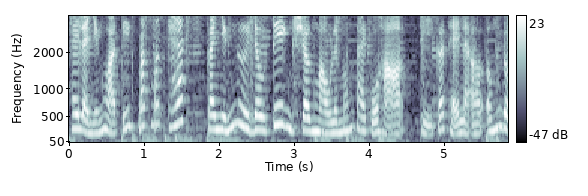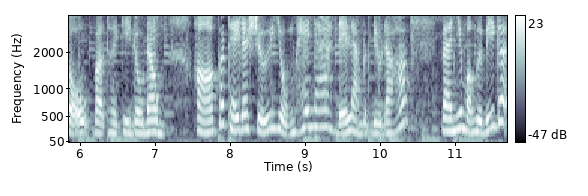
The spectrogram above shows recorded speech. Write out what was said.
hay là những họa tiết bắt mắt khác. Và những người đầu tiên sơn màu lên móng tay của họ thì có thể là ở Ấn Độ vào thời kỳ đồ đồng. Họ có thể đã sử dụng henna để làm được điều đó. Và như mọi người biết á,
